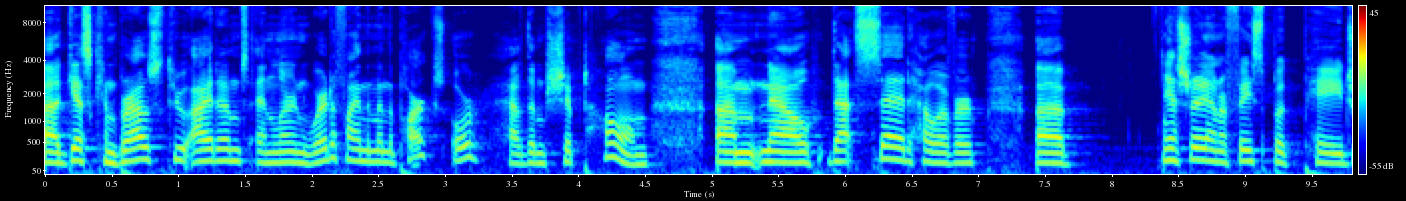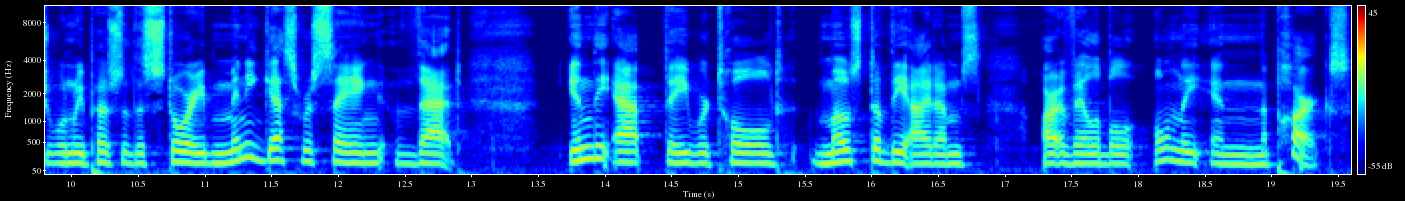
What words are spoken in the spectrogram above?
Uh, guests can browse through items and learn where to find them in the parks or have them shipped home. Um, now, that said, however, uh, yesterday on our Facebook page, when we posted this story, many guests were saying that in the app they were told most of the items are available only in the parks.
